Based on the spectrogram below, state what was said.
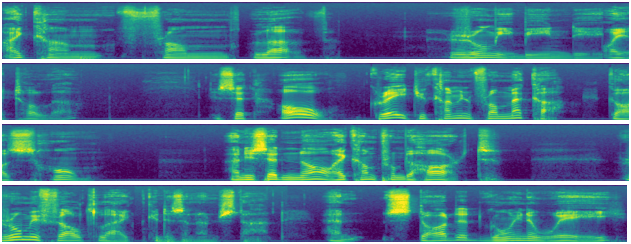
I come from love. Rumi, being the Ayatollah, he said, Oh, Great, you're coming from Mecca, God's home. And he said, No, I come from the heart. Rumi felt like he doesn't understand and started going away.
